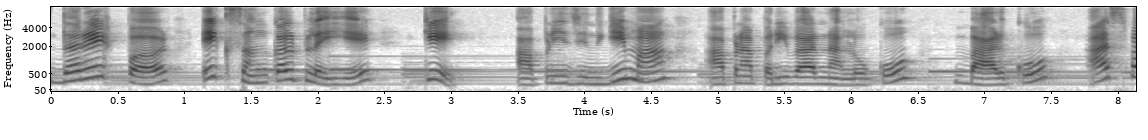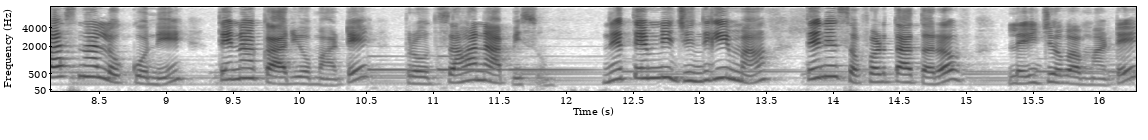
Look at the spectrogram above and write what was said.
દરેક પર એક સંકલ્પ લઈએ કે આપણી જિંદગીમાં આપણા પરિવારના લોકો બાળકો, આસપાસના લોકોને તેના કાર્યો માટે પ્રોત્સાહન આપીશું ને તેમની જિંદગીમાં તેને સફળતા તરફ લઈ જવા માટે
